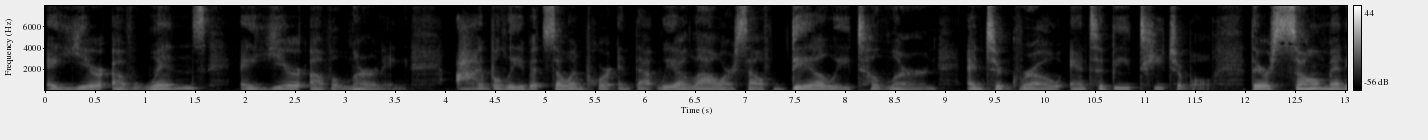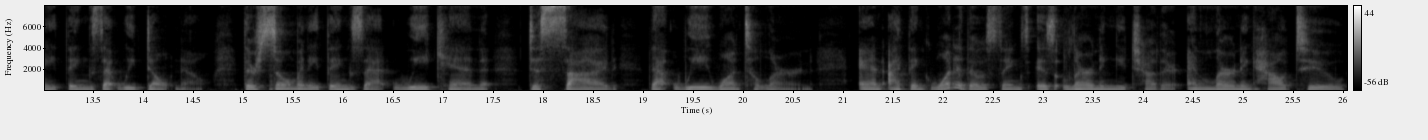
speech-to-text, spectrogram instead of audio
a year of wins, a year of learning. I believe it's so important that we allow ourselves daily to learn and to grow and to be teachable. There are so many things that we don't know. There's so many things that we can decide that we want to learn. And I think one of those things is learning each other and learning how to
